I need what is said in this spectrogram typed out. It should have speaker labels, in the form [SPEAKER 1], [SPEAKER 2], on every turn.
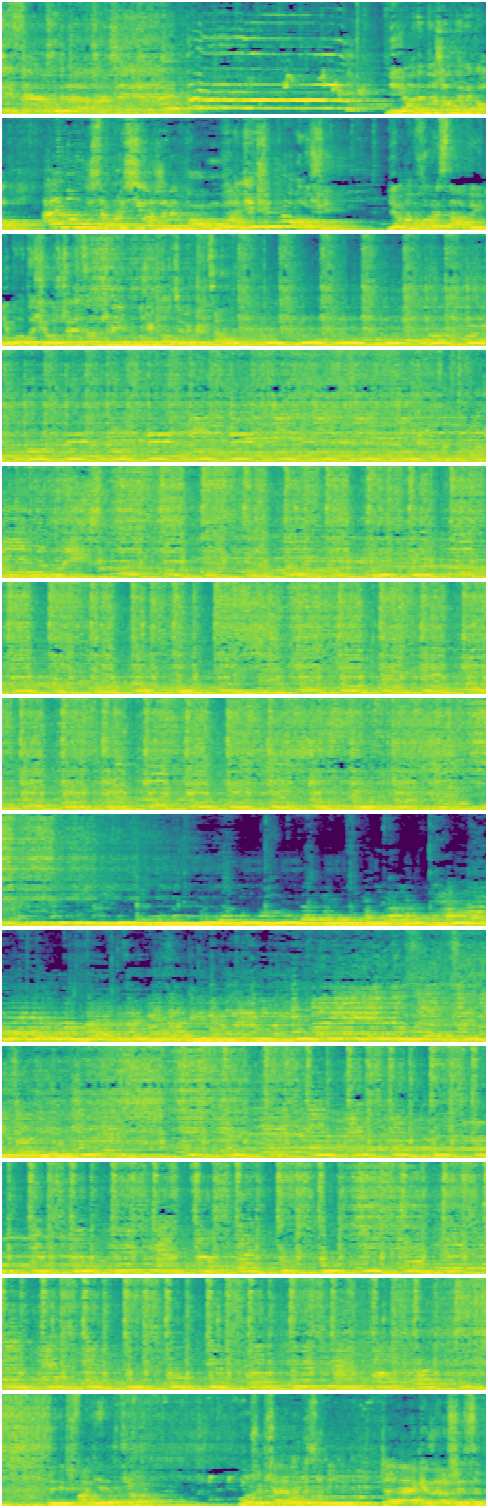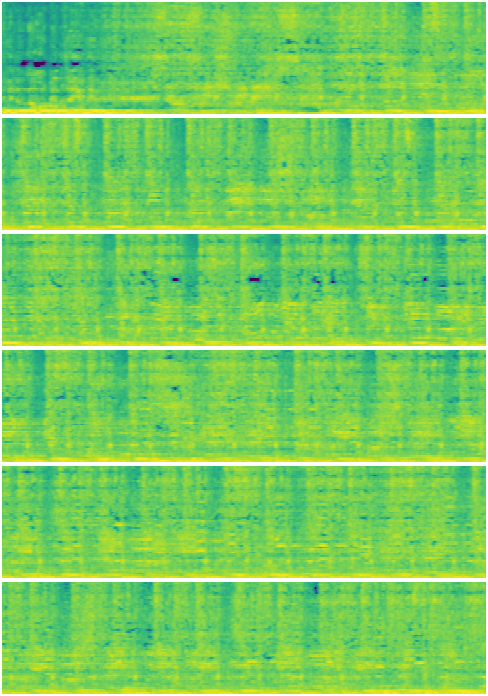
[SPEAKER 1] Się zauroczył
[SPEAKER 2] Nie jadę na żadne wykopki.
[SPEAKER 3] Ale mamusia prosiła, żeby pomóc.
[SPEAKER 2] A niech się prosi. Ja mam chore stawy i nie po to się oszczędzam, żeby im później w nocy wykręcało. Ty, szwagierczo. Może przerwę by zrobili? Czekaj, zaraz wszyscy pójdą na obiad, to je wypić.
[SPEAKER 1] Thank Thank you.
